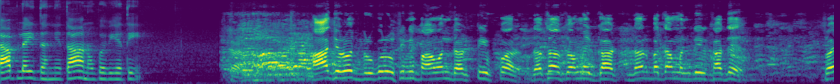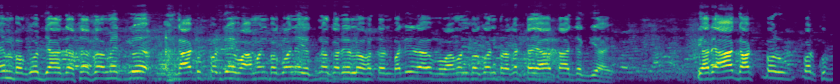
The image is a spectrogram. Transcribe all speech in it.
લાભ લઈ ધન્યતા અનુભવી હતી. આજ રોજ ભૃગુ ઋષિની પાવન ધરતી પર દશાશ્વમેધ ઘાટ નર્મદા મંદિર ખાતે સ્વયં ભગવત જ્યાં દશાશ્વમેધ ઘાટ ઉપર જે વામન ભગવાને યજ્ઞ કરેલો હતો અને બલી વામન ભગવાન પ્રગટ થયા હતા આ જગ્યાએ. ત્યારે આ ઘાટ પર ઉપર ખૂબ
